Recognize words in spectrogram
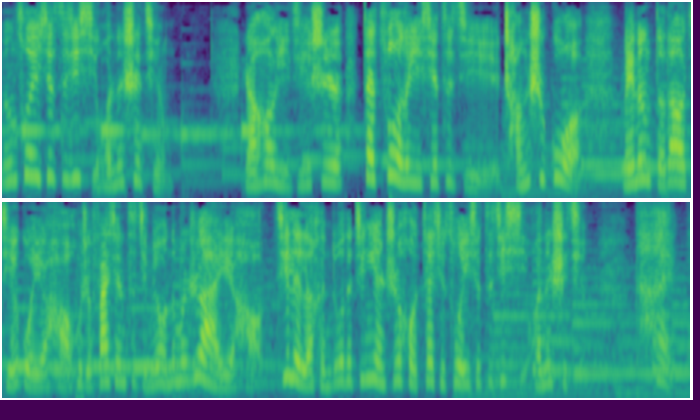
能做一些自己喜欢的事情。然后以及是在做了一些自己尝试过没能得到结果也好，或者发现自己没有那么热爱也好，积累了很多的经验之后，再去做一些自己喜欢的事情，太酷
